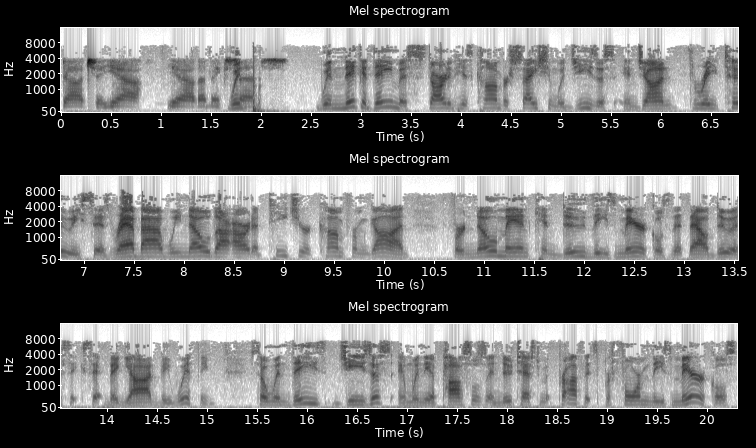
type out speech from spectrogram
Gotcha. Yeah. Yeah, that makes when, sense. When Nicodemus started his conversation with Jesus in John 3 2, he says, Rabbi, we know thou art a teacher come from God, for no man can do these miracles that thou doest except by God be with him. So when these, Jesus, and when the apostles and New Testament prophets performed these miracles,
